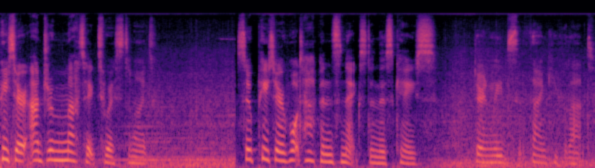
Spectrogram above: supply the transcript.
Peter, a dramatic twist tonight. So, Peter, what happens next in this case? During Leeds, thank you for that.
